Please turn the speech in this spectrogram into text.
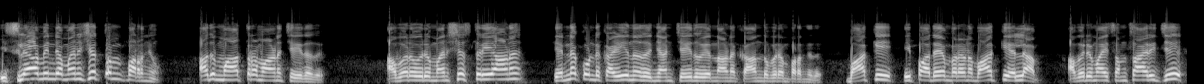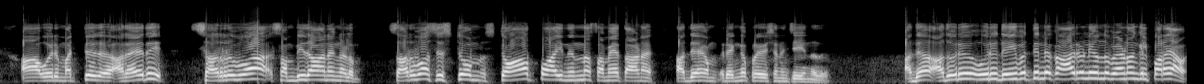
ഇസ്ലാമിന്റെ മനുഷ്യത്വം പറഞ്ഞു. അത് മാത്രമാണ് ചെയ്തത്. അവർ ഒരു മനുഷ്യ സ്ത്രീയാണ്. എന്നെ കൊണ്ട് കഴിയുന്നത് ഞാൻ ചെയ്തു എന്നാണ് കാന്തപുരം പറഞ്ഞത്. ബാക്കി ഇപ്പൊ അദ്ദേഹം പറയണ ബാക്കിയെല്ലാം അവരുമായി സംസാരിച്ച് ആ ഒരു മറ്റ് അതായത് സർവ സംവിധാനങ്ങളും സർവ സിസ്റ്റവും സ്റ്റോപ്പായി നിന്ന സമയത്താണ് അദ്ദേഹം രംഗപ്രവേശനം ചെയ്യുന്നത്. അത് അതൊരു ഒരു ദൈവത്തിന്റെ കാരുണ്യം എന്ന് വേണമെങ്കിൽ പറയാം.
